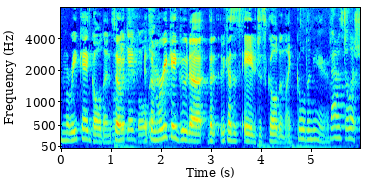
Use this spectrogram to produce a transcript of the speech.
Marieke Golden. So Marieke Golden. it's a Marieke Gouda, but because it's aged, it's golden, like golden years. That was delish.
